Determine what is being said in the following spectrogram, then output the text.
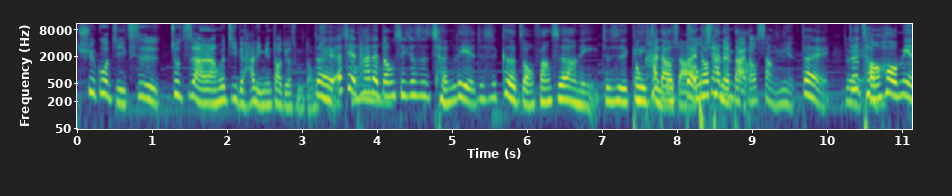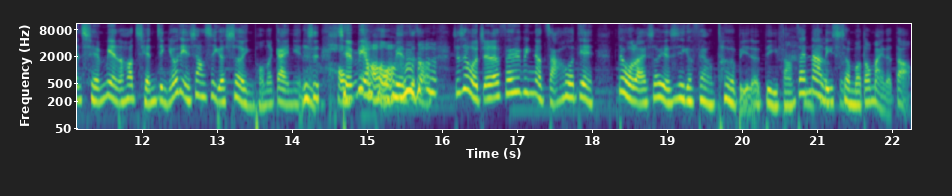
嗯去过几次，就自然而然会记得它里面到底有什么东西。对，而且它的东西就是陈列，就是各种方式让你就是可以看到，对，都看得到。摆到上面，对，对就从后面、前面，然后前景，有点像是一个摄影棚的概念，就是前面、后面这种。就是我觉得菲律宾的杂货店对我来说也是一个非常特别的地方，在那里什么都买得到。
